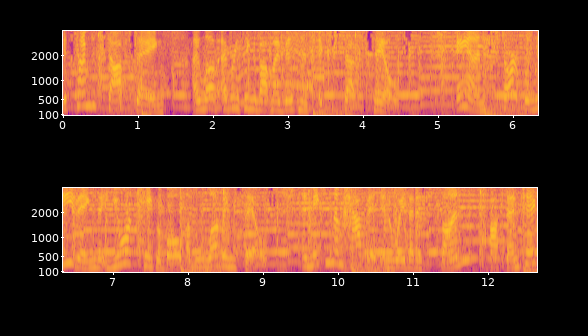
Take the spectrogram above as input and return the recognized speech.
It's time to stop saying, I love everything about my business except sales, and start believing that you are capable of loving sales and making them happen in a way that is fun, authentic,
